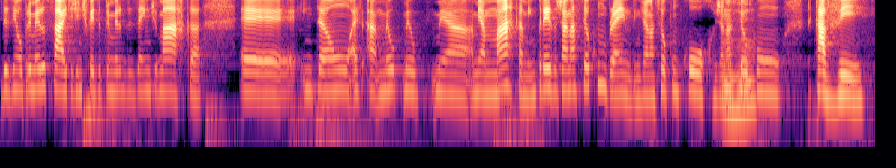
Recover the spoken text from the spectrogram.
desenhou o primeiro site, a gente fez o primeiro desenho de marca. É, então, a, meu, meu, minha, a minha marca, a minha empresa já nasceu com branding, já nasceu com cor, já uhum. nasceu com KV.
